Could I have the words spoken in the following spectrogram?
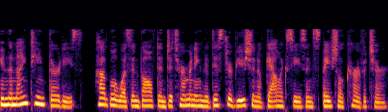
In the 1930s, Hubble was involved in determining the distribution of galaxies in spatial curvature.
